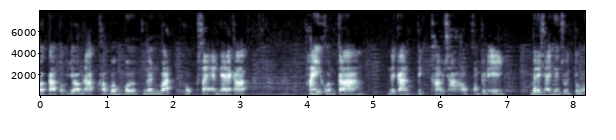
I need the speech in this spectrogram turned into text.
ว่ากาโตะยอมรับครับว่าเบิกเงินวัด6 0แสนเนี่ยแหละครับ ให้คนกลางในการปิดข่าวเฉาของตนเอง ไม่ได้ใช้เงินส่วนตัว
